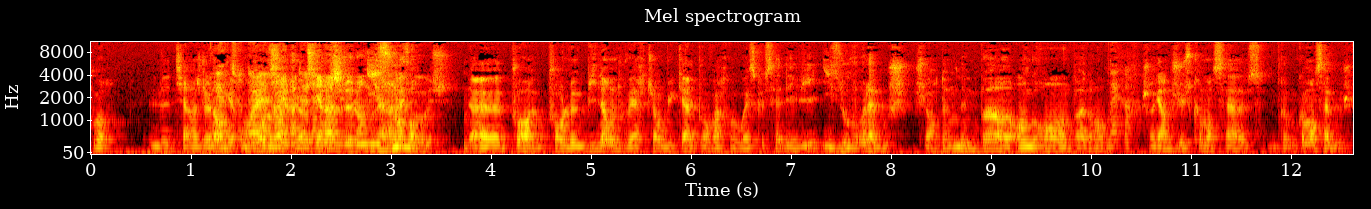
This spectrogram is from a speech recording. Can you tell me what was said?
Pour le tirage de langue ou pour l'ouverture tirage de langue Ils vers la ouvrent. gauche. Euh, pour, pour le bilan d'ouverture buccale, pour voir où est-ce que ça dévie, ils ouvrent la bouche. Je leur donne même pas en grand, en pas grand. Je regarde juste comment ça, comment ça bouge.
